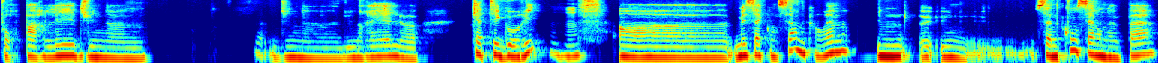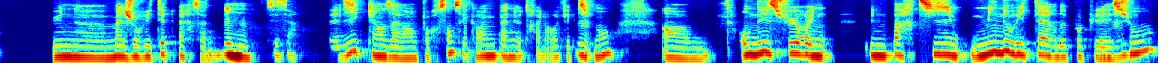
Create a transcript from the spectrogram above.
pour parler d'une, d'une, catégorie, mhm. euh, mais ça concerne quand même une, ça ne concerne pas une majorité de personnes. Mhm, c'est ça. Je dit 15 à 20 c'est quand même pas neutre. Alors effectivement, euh, on est sur une, une partie minoritaire de population, mhm.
